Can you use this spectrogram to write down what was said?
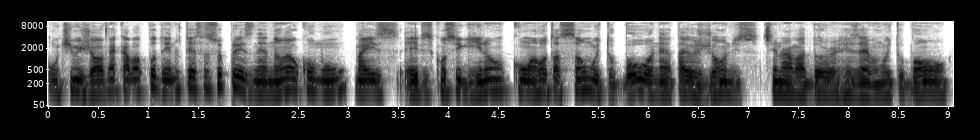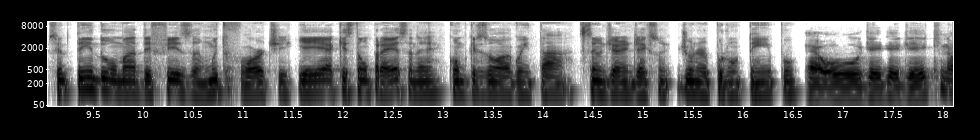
um time jovem acaba podendo ter essa surpresa, né? Não é o comum, mas eles conseguiram com uma rotação muito boa, né? O Tyus Jones sendo um armador reserva muito bom, sendo, tendo uma defesa muito forte. E aí é a questão para essa, né? Como que eles vão aguentar sem o Jaren Jackson Jr. por um tempo. É, o JJJ que na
